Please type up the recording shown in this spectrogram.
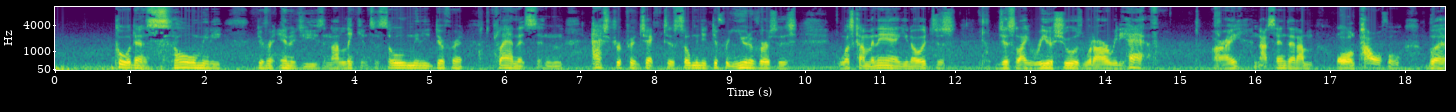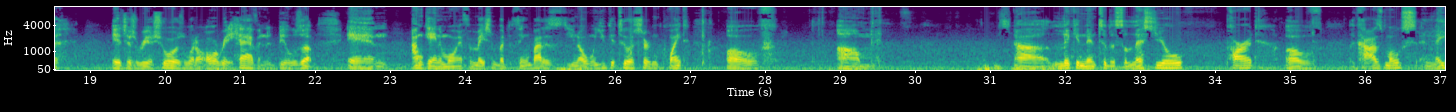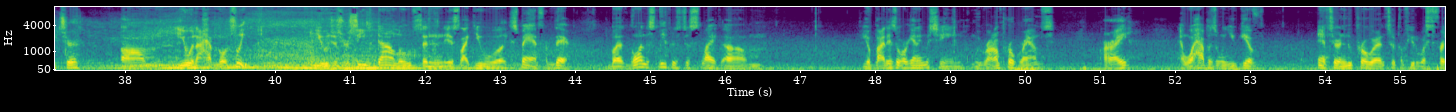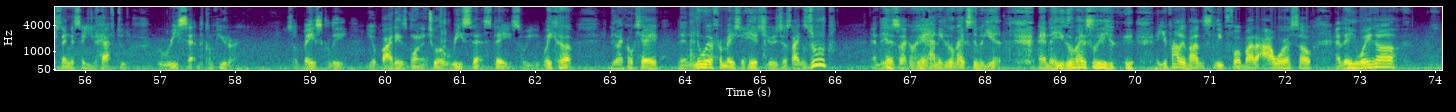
pulled in so many different energies and I link into so many different planets and astro project to so many different universes. What's coming in, you know, it just just like reassures what I already have. All right. Not saying that I'm all powerful, but it just reassures what I already have and it builds up. And I'm gaining more information. But the thing about it is, you know, when you get to a certain point of um uh, into the celestial part of the cosmos and nature, um, you would not have to go to sleep. You would just receive the downloads, and it's like you will expand from there. But going to sleep is just like um, your body is an organic machine. We run on programs, all right. And what happens when you give enter a new program to a computer? What's the first thing they say? You have to reset the computer. So basically, your body is going into a reset stage. So you wake up, you be like, okay, then new information hits you. It's just like, zoop. And then it's like, okay, I need to go back to sleep again. And then you go back to sleep. and you're probably about to sleep for about an hour or so. And then you wake up.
